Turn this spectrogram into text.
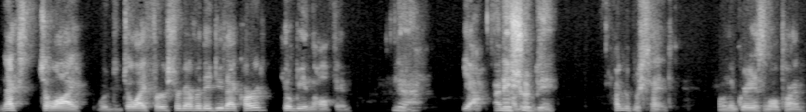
Next July, July 1st or whatever they do that card, he'll be in the Hall of Fame. Yeah. Yeah. And he 100%. should be. 100%. One of the greatest of all time.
